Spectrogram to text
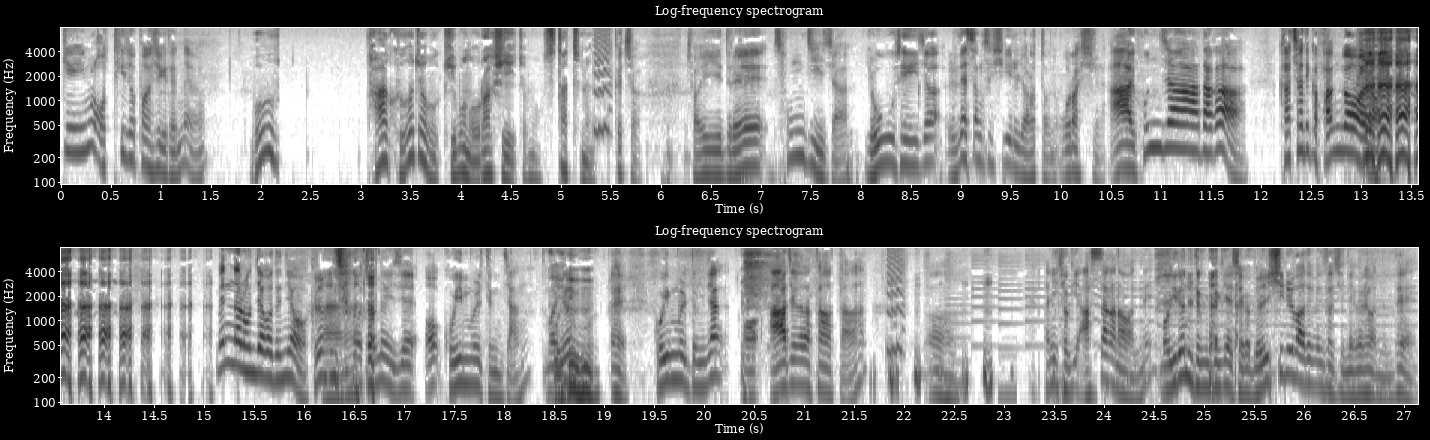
게임을 어떻게 접하시게 됐나요? 뭐, 다 그거죠. 뭐 기본 오락실이죠. 뭐 스타트는. 그렇죠. 저희들의 성지이자 요새이자 르네상스 시기를 열었던 오락실. 아 혼자 하다가 같이 하니까 반가워요. 맨날 혼자거든요. 그러면서 저는 이제 어 고인물 등장. 막 이런 고인물. 네, 고인물 등장. 어 아재가 나타났다. 어 아니 저기 아싸가 나왔네. 뭐 이런 등등의 제가 멸시를 받으면서 진행을 해왔는데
